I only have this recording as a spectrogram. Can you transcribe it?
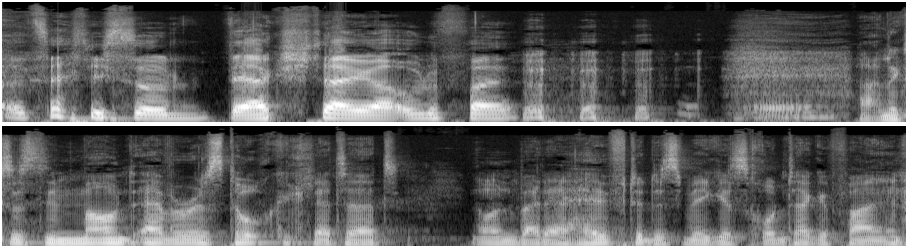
Als hätte ich so einen Bergsteigerunfall. Alex ist den Mount Everest hochgeklettert und bei der Hälfte des Weges runtergefallen.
